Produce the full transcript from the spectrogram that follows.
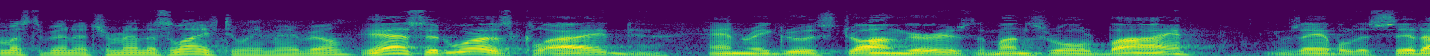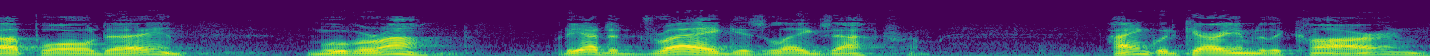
That must have been a tremendous life to him, eh, Bill? Yes, it was, Clyde. Henry grew stronger as the months rolled by. He was able to sit up all day and move around. But he had to drag his legs after him. Hank would carry him to the car, and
